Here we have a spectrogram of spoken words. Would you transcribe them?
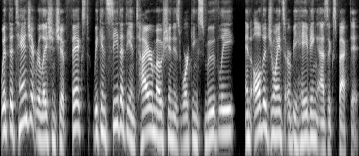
With the tangent relationship fixed, we can see that the entire motion is working smoothly and all the joints are behaving as expected.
